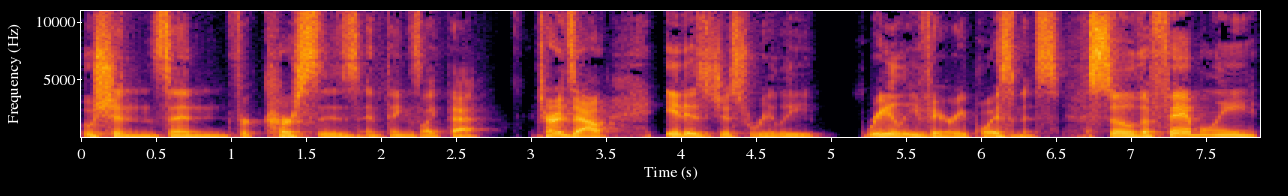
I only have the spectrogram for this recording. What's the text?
potions and for curses and things like that. Turns out it is just really really very poisonous. So, the family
